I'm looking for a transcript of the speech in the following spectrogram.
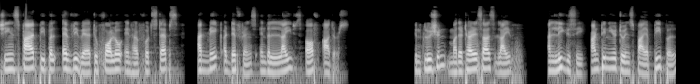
She inspired people everywhere to follow in her footsteps and make a difference in the lives of others. Conclusion Mother Teresa's life and legacy continue to inspire people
